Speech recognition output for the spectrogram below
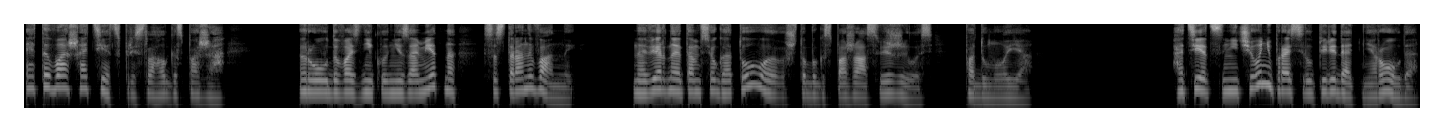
«Это ваш отец прислал, госпожа». Роуда возникла незаметно со стороны ванной. «Наверное, там все готово, чтобы госпожа освежилась», — подумала я. «Отец ничего не просил передать мне, Роуда?»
